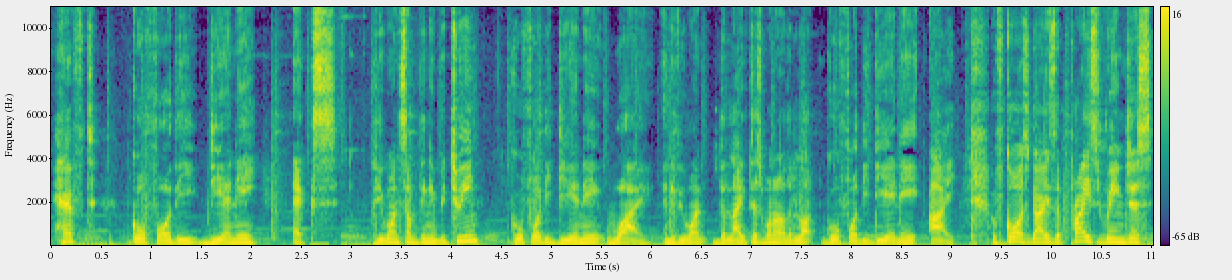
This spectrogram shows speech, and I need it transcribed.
heft, go for the DNA X. If you want something in between, go for the DNA Y. And if you want the lightest one out of the lot, go for the DNA I. Of course, guys, the price ranges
